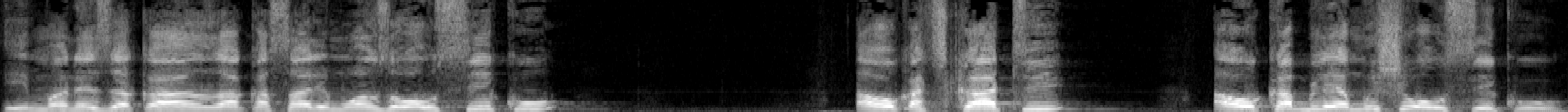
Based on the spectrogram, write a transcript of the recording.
ima anaweza akaanza akasali mwanzo wa usiku au katikati au kabla ya mwisho wa usiku.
